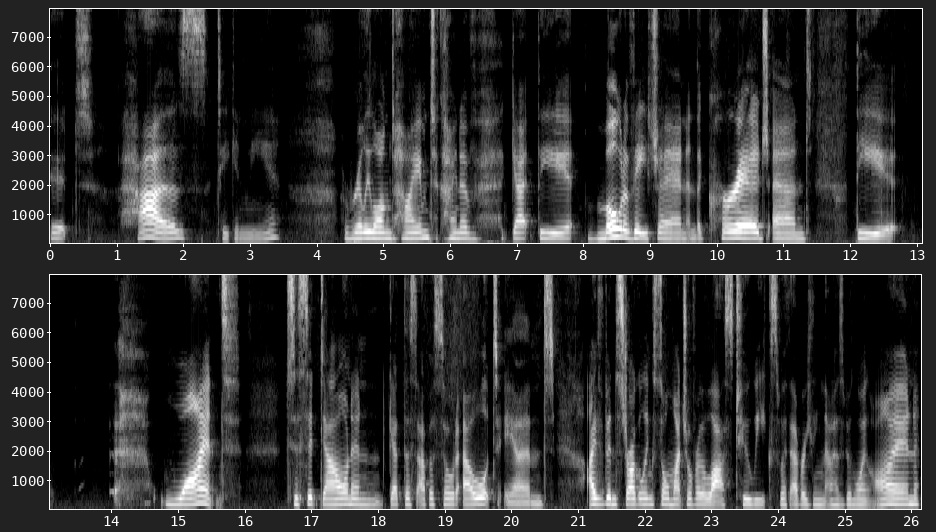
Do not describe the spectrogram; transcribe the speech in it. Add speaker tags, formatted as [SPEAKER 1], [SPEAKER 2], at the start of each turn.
[SPEAKER 1] It has taken me a really long time to kind of get the motivation and the courage and the want to sit down and get this episode out. And I've been struggling so much over the last 2 weeks with everything that has been going on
